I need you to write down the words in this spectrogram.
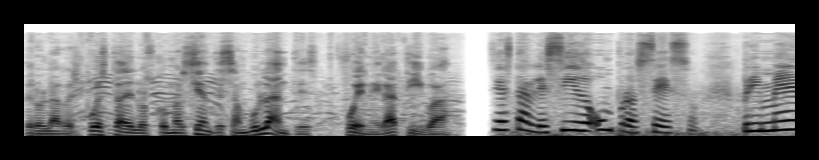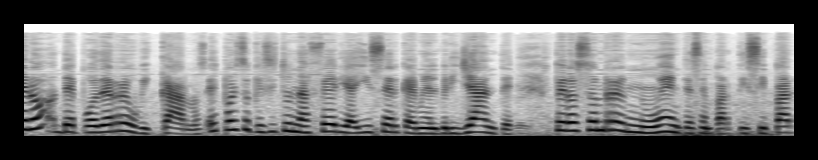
pero la respuesta de los comerciantes ambulantes fue negativa. Se ha establecido un proceso, primero de poder reubicarlos. Es por eso que existe una feria ahí cerca, en El Brillante, pero son renuentes en participar,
